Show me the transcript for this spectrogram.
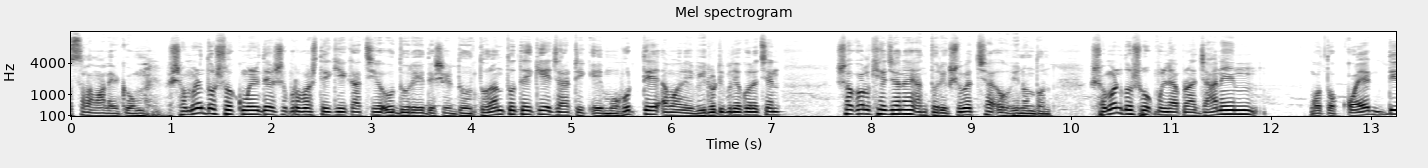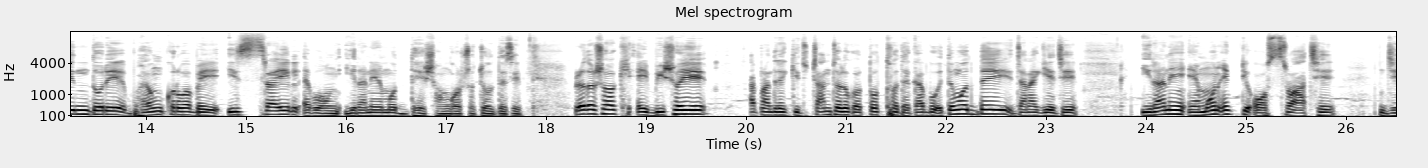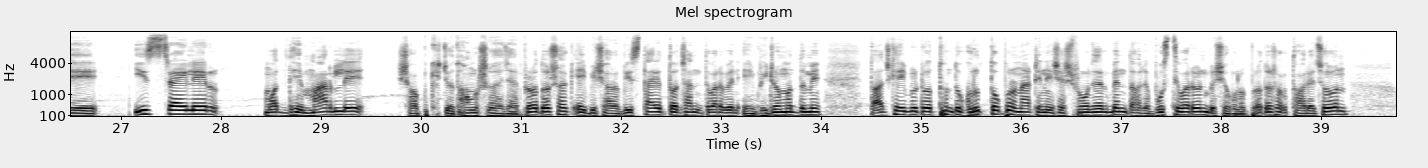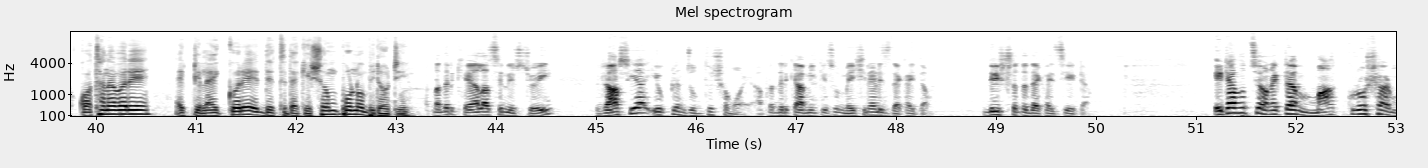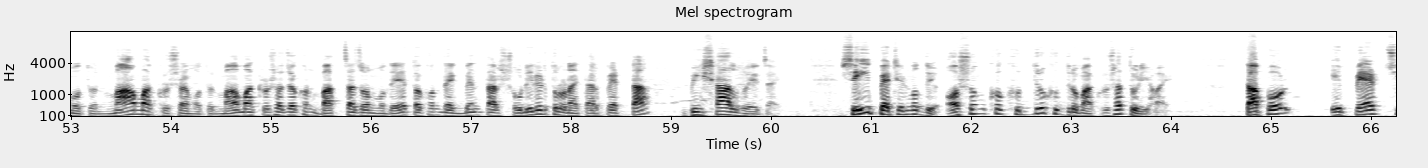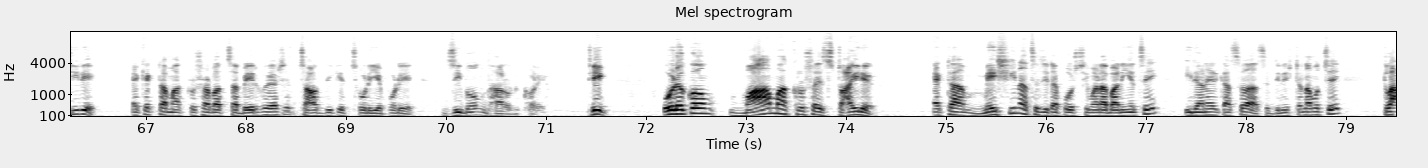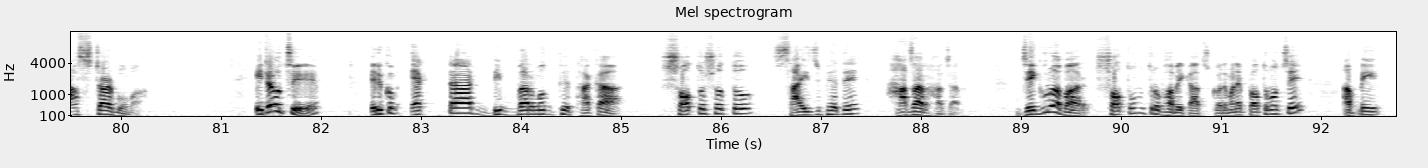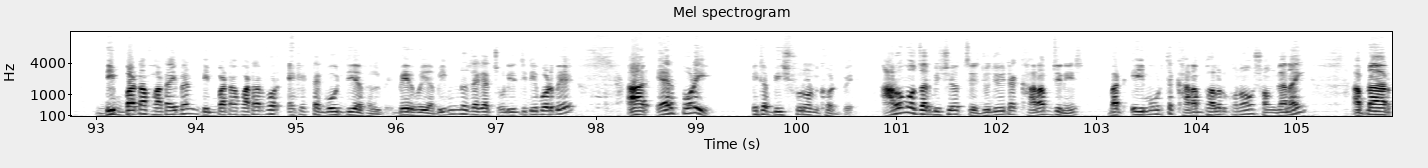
আসসালামু আলাইকুম। সম্মানিত দর্শক, মনিদের সুপ্রবাস থেকে কাছে ও দূরে দেশের দূর দূরান্ত থেকে যারা ঠিক এই মুহূর্তে আমার এই ভিডিওটি প্লে করেছেন, সকলকে জানাই আন্তরিক শুভেচ্ছা ও অভিনন্দন। সম্মানিত দর্শক, মূল্যে আপনারা জানেন, গত কয়েকদিন ধরে ভয়ঙ্করভাবে ইসরায়েল এবং ইরানের মধ্যে সংঘর্ষ চলতেছে। প্রিয় দর্শক, এই বিষয়ে আপনাদের কিছু চাঞ্চল্যকর তথ্য দেখাবো। ইতিমধ্যেই জানা গিয়েছে, ইরানে এমন একটি অস্ত্র আছে যে ইসরায়েলের মধ্যে মারলে সব কিছু ধ্বংস হয়ে যায়। প্রিয় দর্শক, এই বিষয়ে আরও বিস্তারিত জানতে পারবেন এই ভিডিওর মাধ্যমে। তো আজকে এই ভিডিওটি অত্যন্ত গুরুত্বপূর্ণ না টেনে শেষ পর্যন্ত দেখবেন, তাহলে বুঝতে পারবেন বিষয়গুলো। প্রিয় দর্শক, তাহলে চলুন কথা না বারে একটি লাইক করে দেখতে থাকি সম্পূর্ণ ভিডিওটি। আপনাদের খেয়াল আছে নিশ্চয়ই, রাশিয়া ইউক্রেন যুদ্ধের সময় আপনাদেরকে আমি কিছু মেশিনারিজ দেখাইতাম, দৃশ্যতে দেখাইছি এটা। এটা হচ্ছে অনেকটা মাকড়সার মতন, মা মাকড়সার মতন। মা মাকড়সা যখন বাচ্চা জন্ম দেয়, তখন দেখবেন তার শরীরের তুলনায় তার পেটটা বিশাল হয়ে যায়। সেই প্যাটের মধ্যে অসংখ্য ক্ষুদ্র ক্ষুদ্র মাকড়সা তৈরি হয়। তারপর এই প্যাট চিরে এক একটা মাকড়সার বাচ্চা বের হয়ে আসে, চারদিকে ছড়িয়ে পড়ে, জীবন ধারণ করে। ঠিক ওই রকম মা মাকড়সা স্টাইলের একটা মেশিন আছে যেটা পশ্চিমারা বানিয়েছে, ইরানের কাছেও আছে। জিনিসটার নাম হচ্ছে ক্লাস্টার বোমা। এটা হচ্ছে এরকম একটা ডিব্বার মধ্যে থাকা শত শত সাইজ ভেদে হাজার হাজার। যেগুলো আবার স্বতন্ত্রভাবে কাজ করে। মানে প্রথম হচ্ছে আপনি ডিব্বাটা ফাটাইবেন, ডিব্বাটা ফাটার পর এক একটা গোট দিয়ে ফেলবে, বের হইয়া বিভিন্ন জায়গায় ছড়িয়ে ছিটিয়ে পড়বে। আর এরপরেই এটা বিস্ফোরণ ঘটবে। আরও মজার বিষয় হচ্ছে, যদিও এটা খারাপ জিনিস বাট এই মুহূর্তে খারাপ ভালোর কোনো সংজ্ঞা নাই। আপনার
